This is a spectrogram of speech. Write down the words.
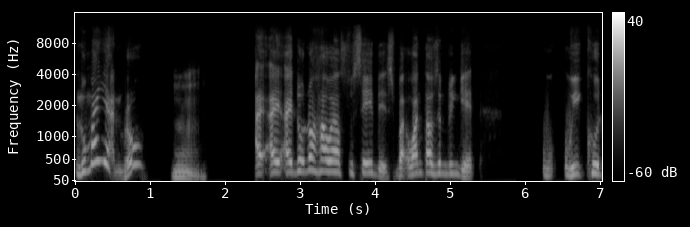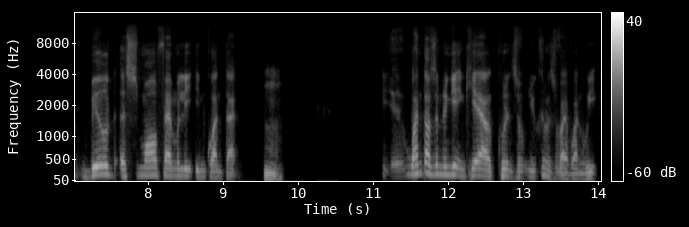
lumayan, bro. Hmm. I, I I don't know how else to say this, but one thousand ringgit, we could build a small family in Kuantan. Hmm. One thousand ringgit in KL couldn't you couldn't survive one week.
